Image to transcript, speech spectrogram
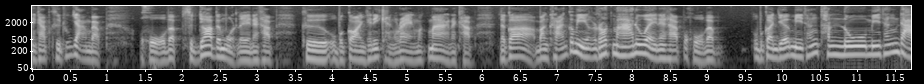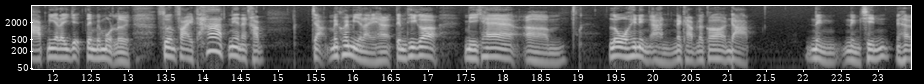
นะครับ คือทุกอย่างแบบโอ้โหแบบสุดยอดไปหมดเลยนะครับ คืออุปกรณ์คันนี้แข็งแรงมากๆนะครับ แล้วก็บางครั้งก็มีรถม้าด้วยนะครับโอ้โหแบบอุปกรณ์เยอะมีทั้งธนูมีทั้งดาบมีอะไรเต็มไปหมดเลย ส่วนฝ่ายทาสเนี่ยนะครับ จะไม่ค่อยมีอะไรฮะเต็มที่ก็มีแค่โล่ให้หนึ่งอันนะครับ แล้วก็ดาบ หนึ่งหนึ่งชิ้นนะครับ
